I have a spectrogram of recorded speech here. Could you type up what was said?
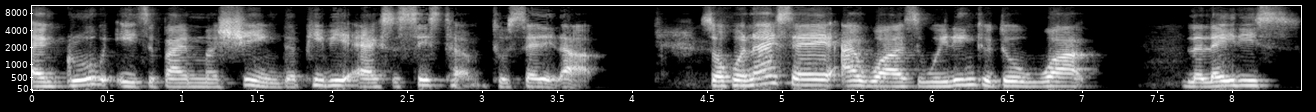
and group is by machine, the PBX system to set it up. So when I say I was willing to do what the ladies,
